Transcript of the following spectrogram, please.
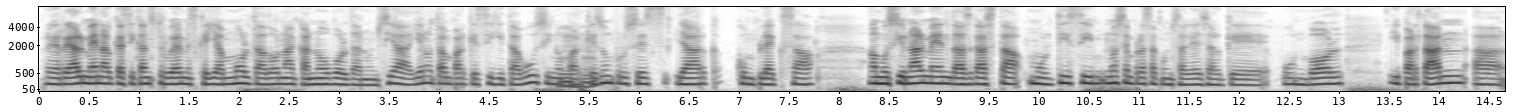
perquè realment el que sí que ens trobem és que hi ha molta dona que no vol denunciar, ja no tant perquè sigui tabú, sinó mm -hmm. perquè és un procés llarg, complex, emocionalment desgasta moltíssim, no sempre s'aconsegueix el que un vol, i per tant eh,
